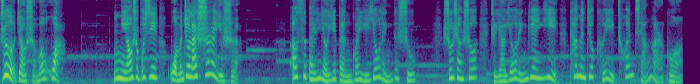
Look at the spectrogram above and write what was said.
这叫什么话？你要是不信，我们就来试一试。”奥斯本有一本关于幽灵的书，书上说，只要幽灵愿意，他们就可以穿墙而过。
